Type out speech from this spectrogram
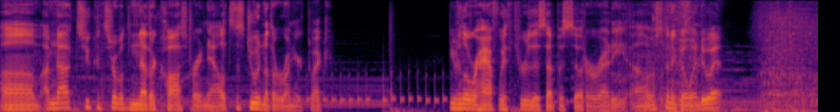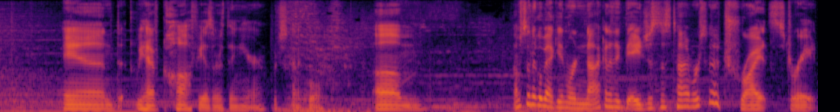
Um, I'm not too concerned about the nether cost right now. Let's just do another run here quick. Even though we're halfway through this episode already. Uh, I'm just gonna go into it. And we have coffee as our thing here, which is kind of cool. Um, I'm just gonna go back in. We're not gonna take the Aegis this time. We're just gonna try it straight.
